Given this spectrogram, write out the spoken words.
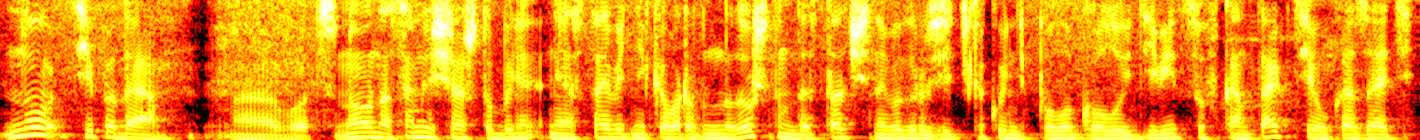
Ну, типа да. А, Вот. Но на самом деле сейчас, чтобы не оставить никого равнодушным, достаточно выгрузить какую-нибудь полуголую девицу ВКонтакте, указать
